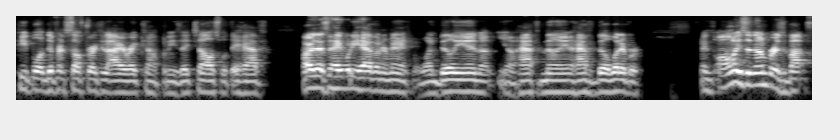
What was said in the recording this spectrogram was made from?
people at different self-directed IRA companies, they tell us what they have. Or they say, "Hey, what do you have under management? One billion, uh, you know, half a million, half a bill, whatever." And always the number is about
